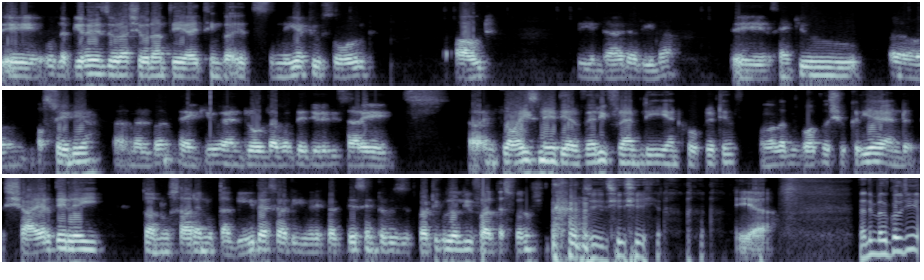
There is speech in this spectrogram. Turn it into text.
ਤੇ ਉਹ ਲੱਗੇ ਹੋਏ ਜ਼ੋਰਾਂ ਸ਼ੋਰਾਂ ਤੇ I think it's near to sold out the entire arena ਤੇ thank you Australia Melbourne thank you and Rod Laver ਦੇ ਜਿਹੜੇ ਵੀ ਸਾਰੇ EMPLOYEES ਨੇ they are very friendly and cooperative ਉਹਨਾਂ ਦਾ ਵੀ ਬਹੁਤ ਬਹੁਤ ਸ਼ੁਕਰੀਆ ਐਂਡ ਸ਼ਾਇਰ ਦੇ ਲਈ ਤੁਹਾਨੂੰ ਸਾਰਿਆਂ ਨੂੰ ਤਾਕੀਦ ਹੈ ਸਾਡੀ ਮੇਰੇ ਖਿਆਲ this interview is particularly for this film ਜੀ ਜੀ ਜੀ। ਯਾ ਨਹੀਂ ਬਿਲਕੁਲ ਜੀ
